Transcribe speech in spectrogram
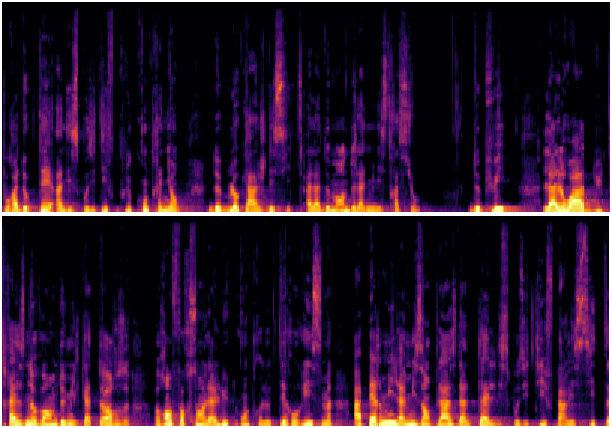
pour adopter un dispositif plus contraignant de blocage des sites à la demande de l'administration. Depuis, la loi du 13 novembre 2014 renforçant la lutte contre le terrorisme a permis la mise en place d'un tel dispositif par les sites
